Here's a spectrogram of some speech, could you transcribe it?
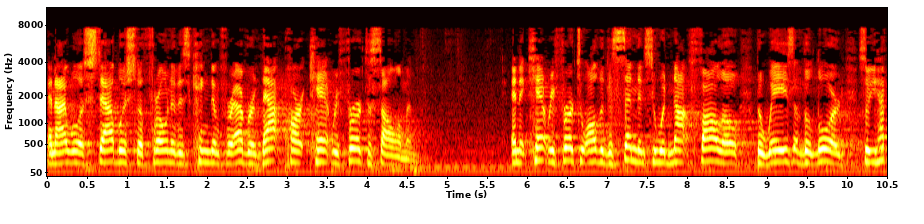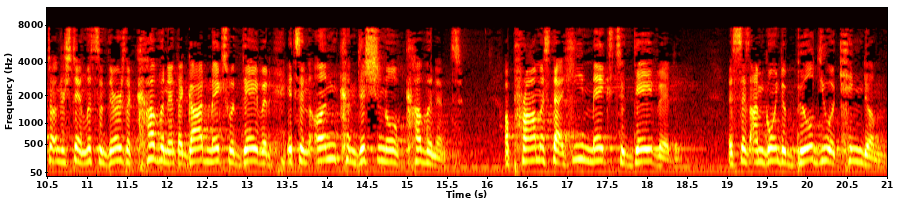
and I will establish the throne of his kingdom forever, that part can't refer to Solomon. And it can't refer to all the descendants who would not follow the ways of the Lord. So you have to understand listen, there's a covenant that God makes with David. It's an unconditional covenant, a promise that he makes to David. It says, I'm going to build you a kingdom.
